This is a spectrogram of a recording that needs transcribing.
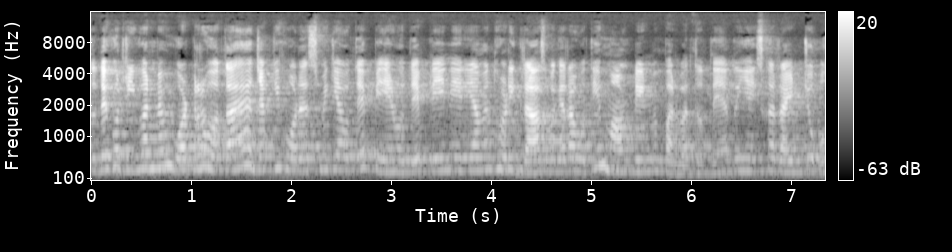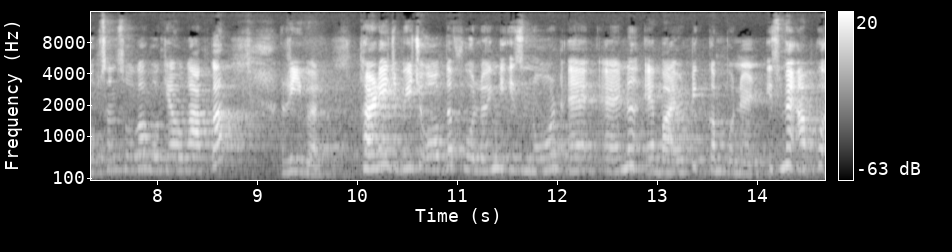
तो देखो रिवर में वाटर होता है, जबकि फॉरेस्ट में क्या होते हैं? पेड़ होते हैं। प्लेन एरिया में थोड़ी ग्रास वगैरह होती है माउंटेन में पर्वत होते हैं। तो ये इसका राइट जो ऑप्शन होगा, वो क्या होगा आपका? River third is which of the following is not an abiotic component इसमें आपको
